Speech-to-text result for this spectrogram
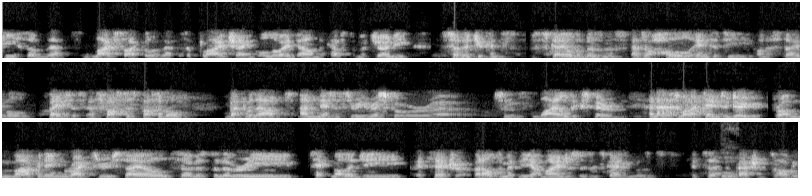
piece of that life cycle of that supply chain all the way down the customer journey so that you can scale the business as a whole entity on a stable basis as fast as possible, but without unnecessary risk or uh, sort of wild experiment. And that's what I tend to do from marketing right through sales, service delivery, technology, etc. But ultimately, yeah, my interest is in scaling businesses it's a, it's a, passion, it's a hobby.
